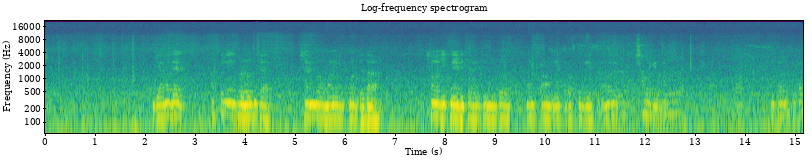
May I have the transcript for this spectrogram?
সাল। যে আমাদের আত্মনিয়ন্ত্রণের অধিকার, সাম্য মানবিক মর্যাদা, সামাজিক ন্যায় বিচারের জন্য তো মানুষ প্রাণ দিয়েছে রক্ত দিয়েছে। আমাদের সামাজিক কিন্তু আমরা তো সব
